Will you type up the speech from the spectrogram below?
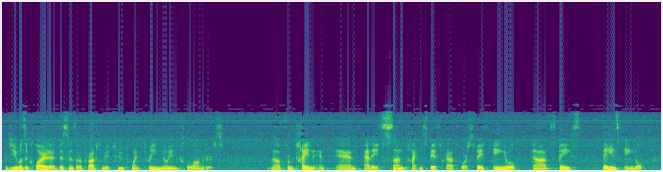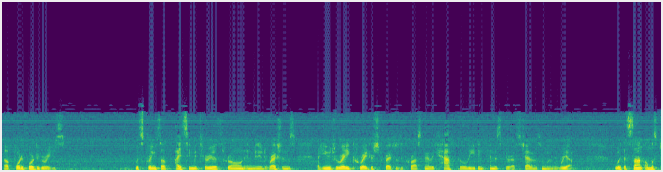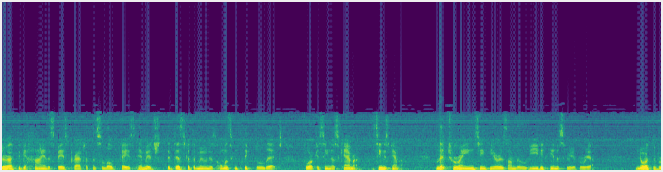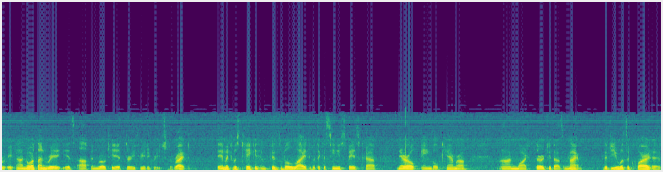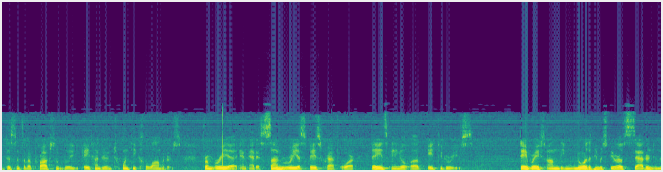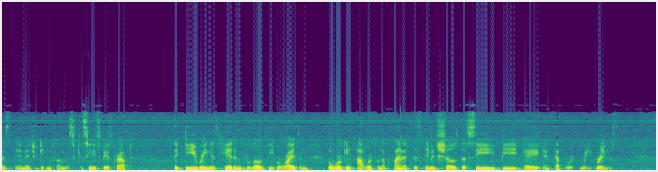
The view was acquired at a distance of approximately 2.3 million kilometers uh, from Titan and, and, at a Sun Titan spacecraft or space angle uh, space phase angle of 44 degrees. With strings of icy material thrown in many directions, a huge ray crater stretches across nearly half the leading hemisphere of Saturn's moon Rhea. With the sun almost directly behind the spacecraft in this low phase image, the disk of the moon is almost completely lit for Cassini's camera. Cassini's camera. Lit terrain seen here is on the leading hemisphere of Rhea. North, of, uh, north on Rhea is up and rotated 33 degrees to the right. The image was taken in visible light with the Cassini spacecraft narrow angle camera on March 3, 2009. The view was acquired at a distance of approximately 820 kilometers from Rhea and at a Sun-Rhea spacecraft or phase angle of 8 degrees. Day breaks on the northern hemisphere of Saturn in this image again from this Cassini spacecraft. The D ring is hidden below the horizon, but working outward from the planet, this image shows the C, B, A, and F rings.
